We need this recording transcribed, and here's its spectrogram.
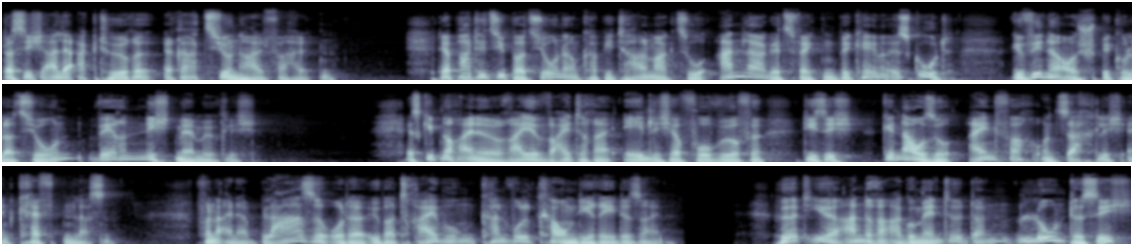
dass sich alle Akteure rational verhalten. Der Partizipation am Kapitalmarkt zu Anlagezwecken bekäme es gut. Gewinne aus Spekulation wären nicht mehr möglich. Es gibt noch eine Reihe weiterer ähnlicher Vorwürfe, die sich genauso einfach und sachlich entkräften lassen. Von einer Blase oder Übertreibung kann wohl kaum die Rede sein. Hört ihr andere Argumente, dann lohnt es sich,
